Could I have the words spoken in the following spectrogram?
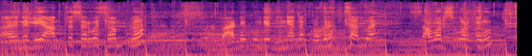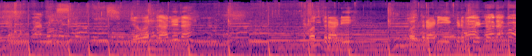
फायनली आमचं सर्व संपलं. भांडे कुंडे धुण्याचा प्रोग्राम चालू आहे. सावड सुवड करून. जेवण झालेलं आहे. पत्राडी. पत्राडी इकडे पेटवत मला आहे. दाखवा.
